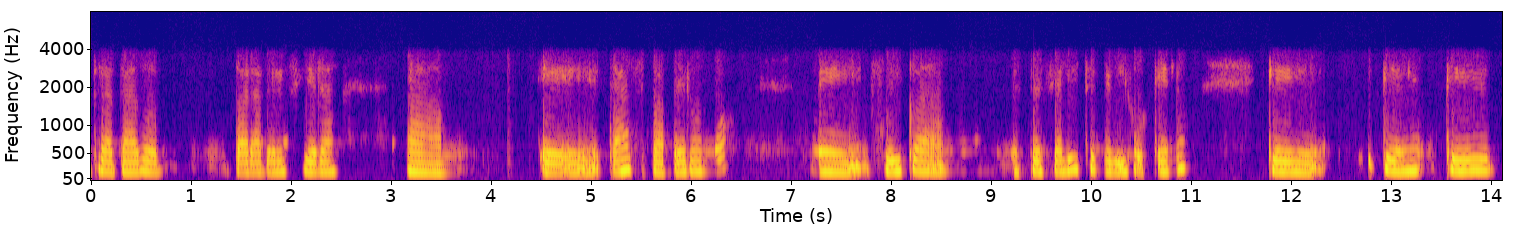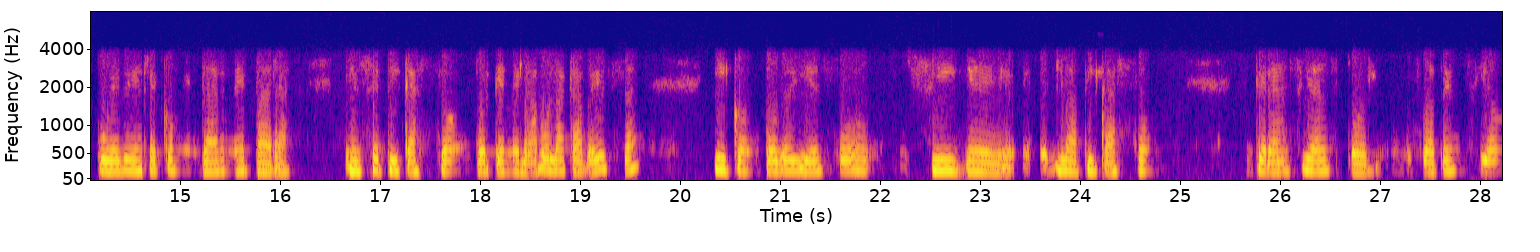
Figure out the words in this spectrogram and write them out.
tratado para ver si era eh, caspa, pero no. Me fui con un especialista y me dijo que no, que, que, que puede recomendarme para ese picazón, porque me lavo la cabeza y con todo y eso sigue la Picasso. Gracias por su atención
